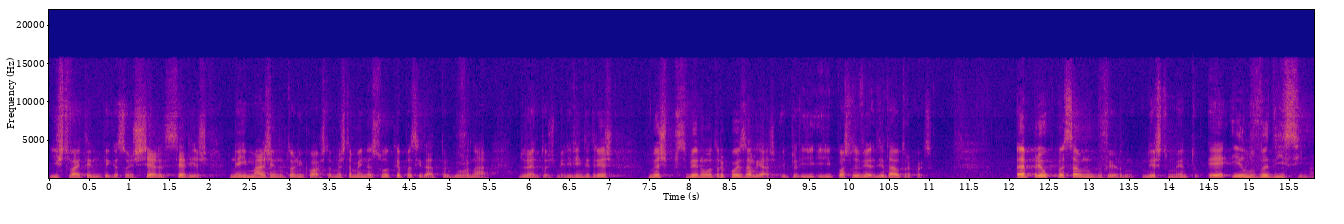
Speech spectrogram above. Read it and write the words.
Isto vai ter implicações sérias na imagem de António Costa, mas também na sua capacidade para governar durante 2023. Mas perceberam outra coisa, aliás, e, e, posso lhe adiantar outra coisa. A preocupação no governo, neste momento, é elevadíssima.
